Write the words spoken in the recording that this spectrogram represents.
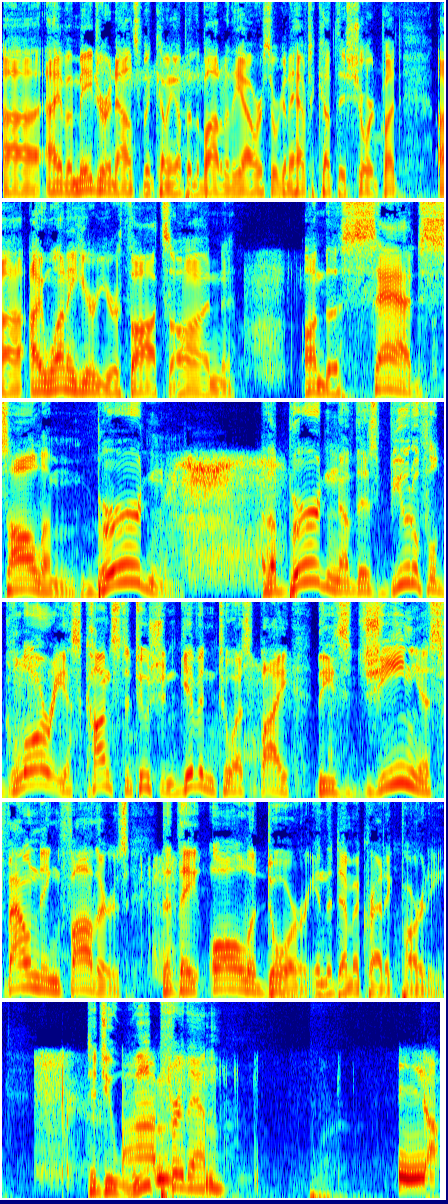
Uh, I have a major announcement coming up in the bottom of the hour, so we're going to have to cut this short. But uh, I want to hear your thoughts on on the sad, solemn burden, the burden of this beautiful, glorious Constitution given to us by these genius founding fathers that they all adore in the Democratic Party. Did you weep Um, for them? No.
